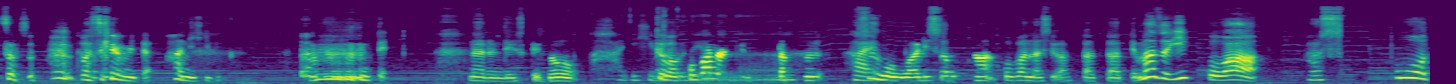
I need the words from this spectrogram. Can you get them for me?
そうそう。罰ゲームみたい。歯に響く。うーんってなるんですけど、歯に響今日はく小話ね2つ。はいす。ぐ終わりそうな小話が2つあって、まず1個は、パスポー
